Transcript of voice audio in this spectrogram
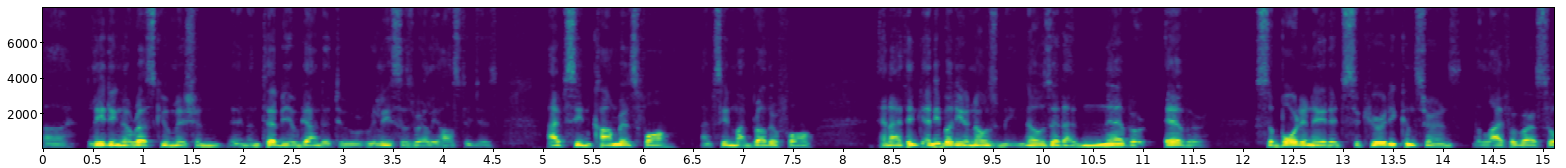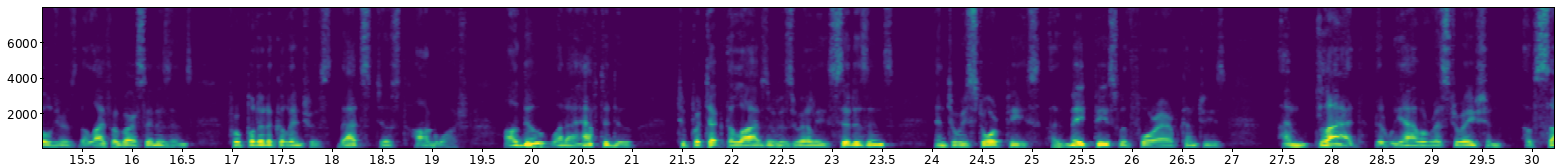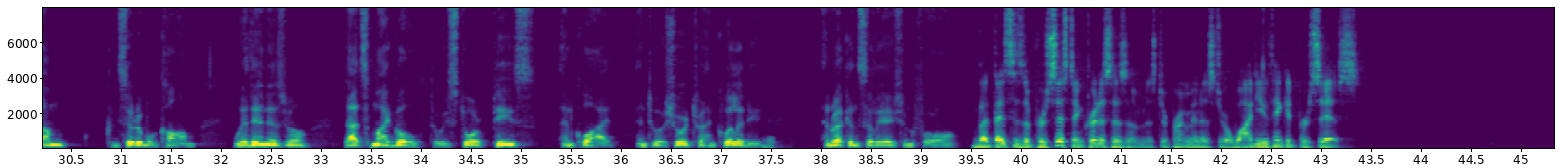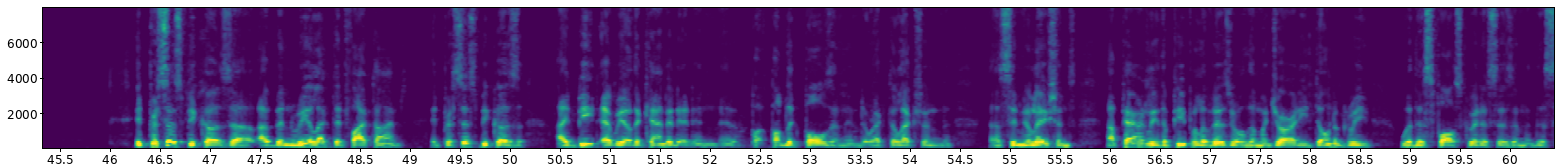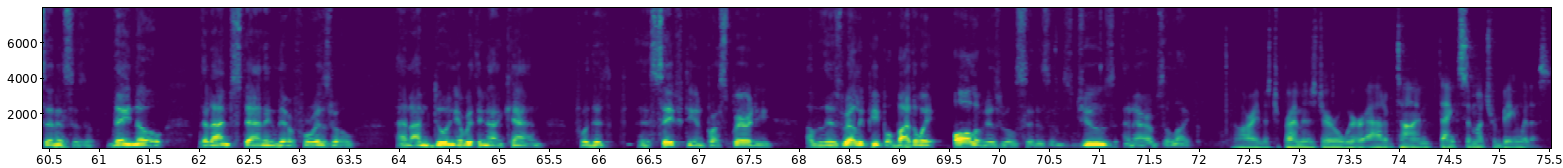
uh, leading a rescue mission in Entebbe, Uganda, to release Israeli hostages. I've seen comrades fall. I've seen my brother fall. And I think anybody who knows me knows that I've never, ever subordinated security concerns, the life of our soldiers, the life of our citizens, for political interests. That's just hogwash. I'll do what I have to do to protect the lives of Israeli citizens and to restore peace. I've made peace with four Arab countries. I'm glad that we have a restoration of some considerable calm within Israel. That's my goal to restore peace and quiet and to assure tranquility and reconciliation for all. But this is a persistent criticism, Mr. Prime Minister. Why do you think it persists? It persists because uh, I've been reelected five times. It persists because I beat every other candidate in uh, pu- public polls and in direct election uh, simulations. Apparently, the people of Israel, the majority, don't agree with this false criticism and this cynicism. Right. They know that I'm standing there for Israel and I'm doing everything I can for the safety and prosperity of the Israeli people. By the way, all of Israel's citizens, Jews and Arabs alike. All right, Mr. Prime Minister, we're out of time. Thanks so much for being with us.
